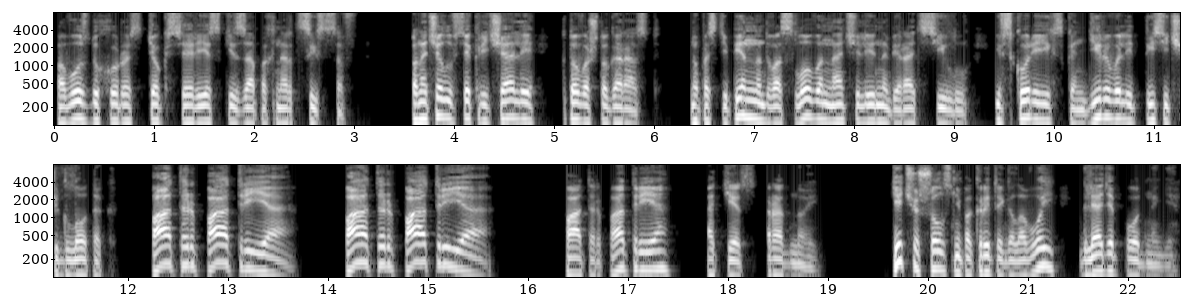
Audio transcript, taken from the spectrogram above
По воздуху растекся резкий запах нарциссов. Поначалу все кричали «кто во что гораст», но постепенно два слова начали набирать силу, и вскоре их скандировали тысячи глоток. «Патер Патрия! Патер Патрия!» Патер Патрия — отец родной. Кетчу шел с непокрытой головой, глядя под ноги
